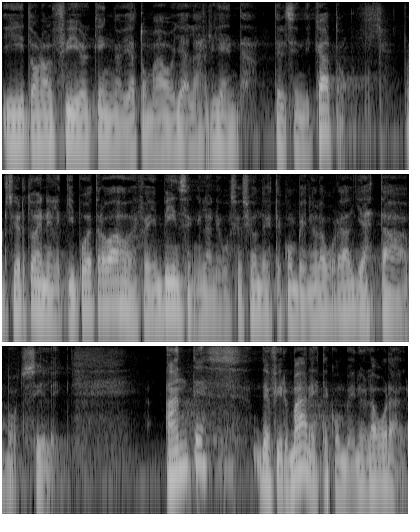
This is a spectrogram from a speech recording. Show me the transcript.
y Donald Fear, quien había tomado ya las riendas del sindicato. Por cierto, en el equipo de trabajo de Faye Vincent, en la negociación de este convenio laboral, ya estaba Bob Silic. Antes de firmar este convenio laboral,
